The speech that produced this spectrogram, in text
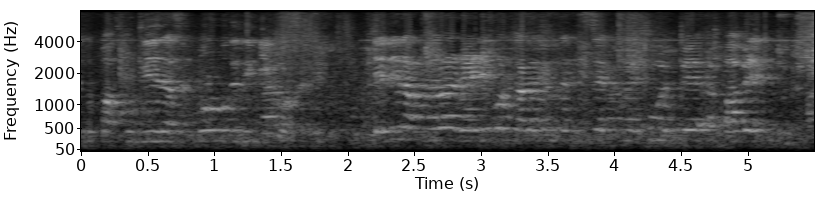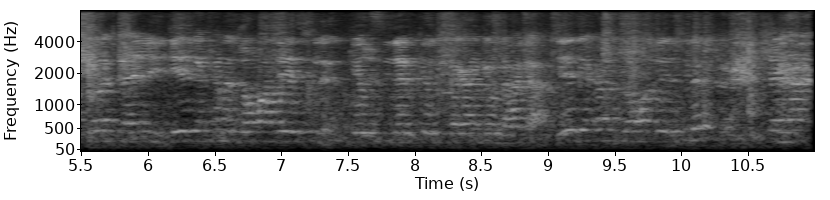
কিন্তু পাসপোর্ট নিয়ে যাচ্ছেন পরবর্তীতে কি করবেন যেদিন আপনারা রেডি ফর কালেকশন দিতে সময় পাবেন। আপনারা চাইলে যে যেখানে জমা দিয়েছিলেন, কেউ সিলেট, কেউ সেখানে, কেউ ঢাকা, যে যেখানে জমা দিয়েছিলেন, সেখানে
